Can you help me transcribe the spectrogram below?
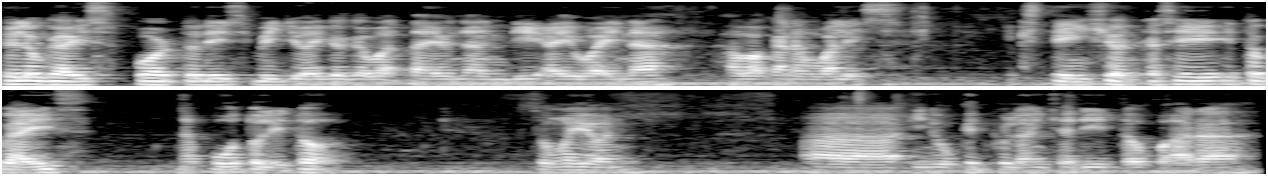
Hello guys, for today's video ay gagawa tayo ng DIY na hawakan ng walis extension kasi ito guys, naputol ito. So ngayon, ah, inukit ko lang siya dito para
